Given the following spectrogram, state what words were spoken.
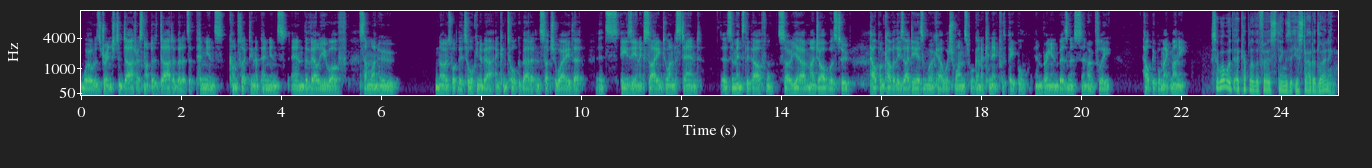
world is drenched in data, it's not just data, but it's opinions, conflicting opinions, and the value of someone who knows what they're talking about and can talk about it in such a way that it's easy and exciting to understand is immensely powerful. So, yeah, my job was to help uncover these ideas and work out which ones were going to connect with people and bring in business and hopefully help people make money. So, what were a couple of the first things that you started learning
